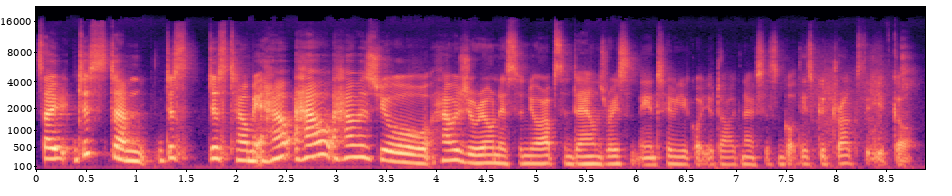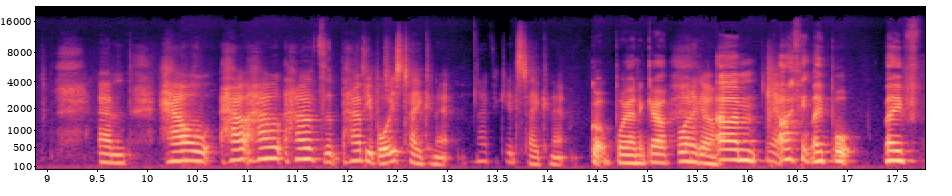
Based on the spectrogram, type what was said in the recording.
so just, um, just, just tell me how how how has your how has your illness and your ups and downs recently until you got your diagnosis and got these good drugs that you've got? Um, how how how how have the how have your boys taken it? Have your kids taken it? Got a boy and a girl. Boy and a girl. Um, Yeah. I think they've bought. They've.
